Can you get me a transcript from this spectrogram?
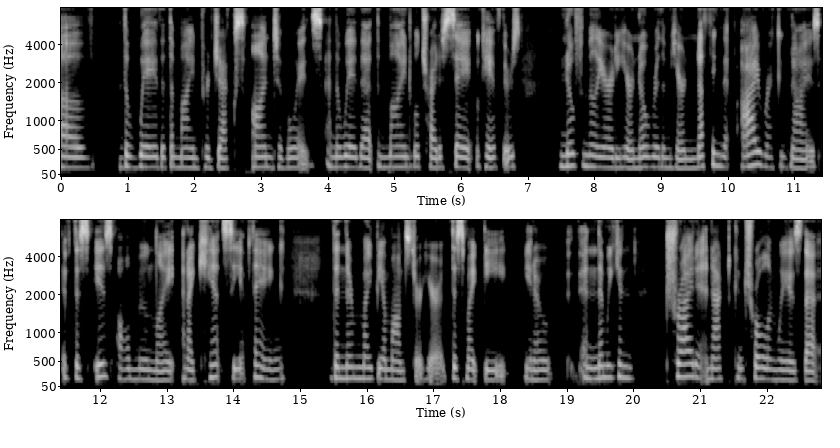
of the way that the mind projects onto voids and the way that the mind will try to say, okay, if there's no familiarity here, no rhythm here, nothing that I recognize, if this is all moonlight and I can't see a thing, then there might be a monster here. This might be, you know, and then we can try to enact control in ways that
